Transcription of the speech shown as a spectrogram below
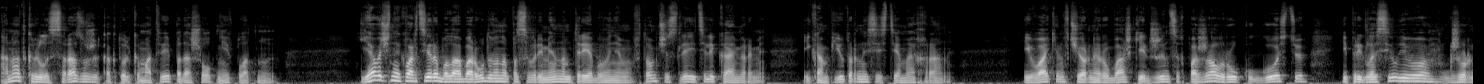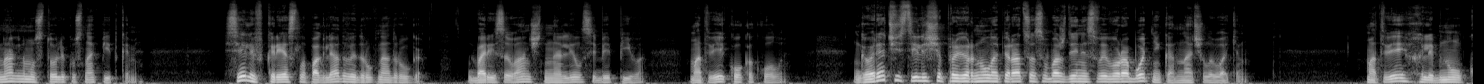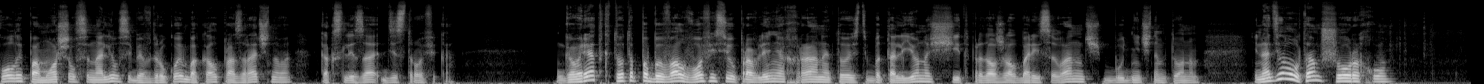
Она открылась сразу же, как только Матвей подошел к ней вплотную. Явочная квартира была оборудована по современным требованиям, в том числе и телекамерами, и компьютерной системой охраны. Ивакин в черной рубашке и джинсах пожал руку гостю и пригласил его к журнальному столику с напитками. Сели в кресло, поглядывая друг на друга. Борис Иванович налил себе пиво, Матвей – Кока-Колы. «Говорят, чистилище провернуло операцию освобождения своего работника», – начал Ивакин. Матвей хлебнул колы, поморщился, налил себе в другой бокал прозрачного, как слеза дистрофика. «Говорят, кто-то побывал в офисе управления охраны, то есть батальона «Щит», продолжал Борис Иванович будничным тоном, и наделал там шороху.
